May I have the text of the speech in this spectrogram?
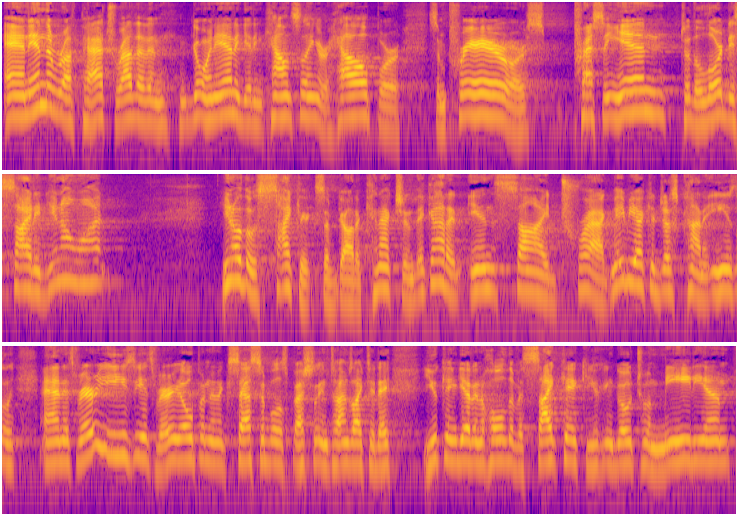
And in the rough patch, rather than going in and getting counseling or help or some prayer or pressing in to the Lord, decided, you know what? You know, those psychics have got a connection. They got an inside track. Maybe I could just kind of easily, and it's very easy, it's very open and accessible, especially in times like today. You can get a hold of a psychic, you can go to a medium,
